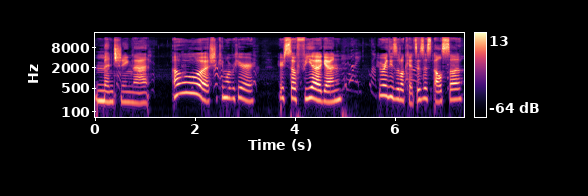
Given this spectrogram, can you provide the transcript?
mentioning that. Oh, she came over here. Here's Sophia again. Who are these little kids? Is this Elsa?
